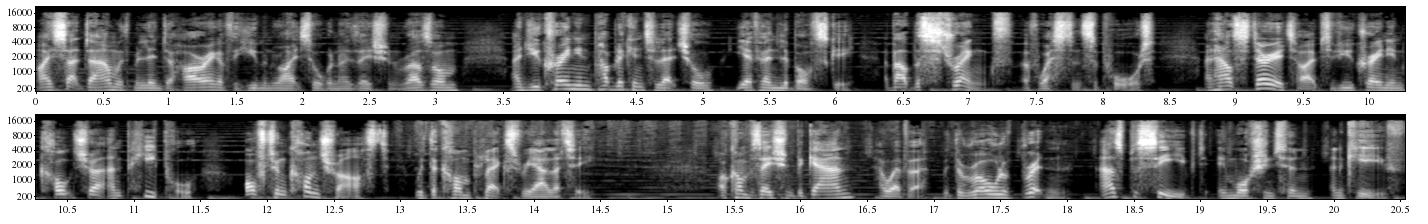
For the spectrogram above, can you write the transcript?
I sat down with Melinda Haring of the human rights organization Razom and Ukrainian public intellectual Yevhen Hlibovtsky about the strength of Western support and how stereotypes of Ukrainian culture and people often contrast with the complex reality. Our conversation began, however, with the role of Britain as perceived in Washington and Kiev.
